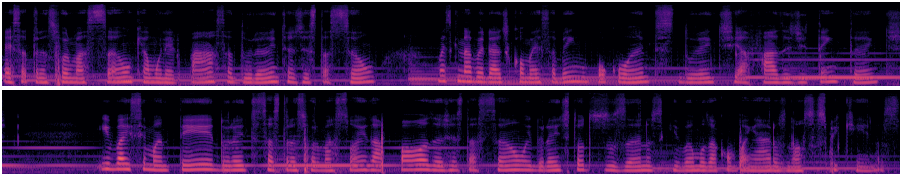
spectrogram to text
Essa transformação que a mulher passa durante a gestação mas que na verdade começa bem um pouco antes, durante a fase de tentante, e vai se manter durante essas transformações após a gestação e durante todos os anos que vamos acompanhar os nossos pequenos.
